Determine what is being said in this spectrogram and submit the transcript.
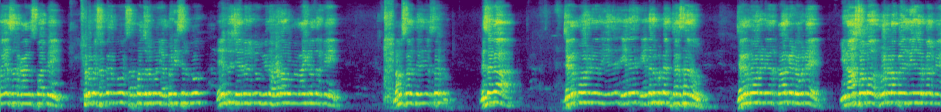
వైఎస్ఆర్ కాంగ్రెస్ పార్టీ కుటుంబ సభ్యులకు సర్పంచులకు ఎంపీటీసీలకు ఏఎంసీ చైర్మన్లకు వివిధ హోదాలు ఉన్న నాయకులందరికీ నమస్కారం తెలియజేస్తూ నిజంగా జగన్మోహన్ రెడ్డి గారు ఏదే ఏదనుకుంటే అది చేస్తారు. జగన్మోహన్ రెడ్డి గారి టార్గెట్ ఒకటే ఈ రాష్ట్రంలో నూట డెబ్బై ఐదు నియోజకవర్గాలకి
